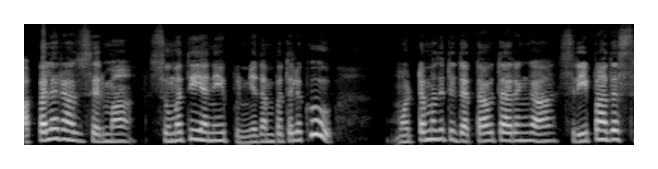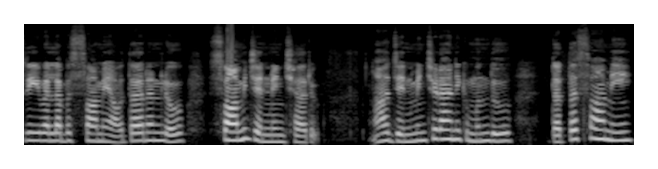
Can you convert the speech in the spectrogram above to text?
అప్పలరాజు శర్మ సుమతి అనే పుణ్యదంపతులకు మొట్టమొదటి దత్తావతారంగా శ్రీపాద శ్రీవల్లభ స్వామి అవతారంలో స్వామి జన్మించారు. ఆ జన్మించడానికి ముందు దత్తస్వామి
